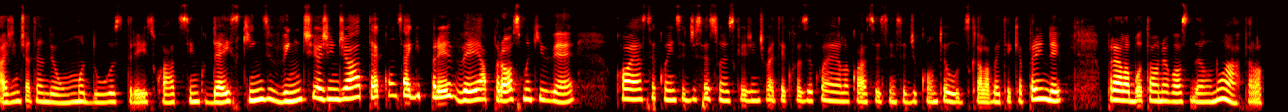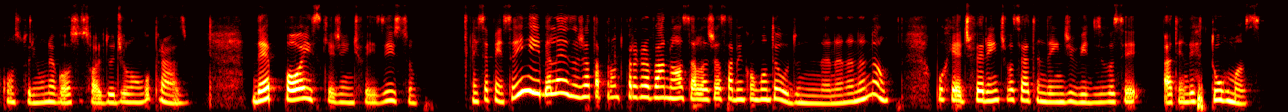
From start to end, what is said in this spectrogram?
A gente atendeu uma, duas, três, quatro, cinco, dez, quinze, vinte, e a gente já até consegue prever a próxima que vier qual é a sequência de sessões que a gente vai ter que fazer com ela, qual é a sequência de conteúdos que ela vai ter que aprender para ela botar o negócio dela no ar, para ela construir um negócio sólido de longo prazo. Depois que a gente fez isso, Aí você pensa, ih, beleza, já tá pronto para gravar, nossa, elas já sabem com conteúdo. Não, não, não, não, não. Porque é diferente você atender indivíduos e você atender turmas.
